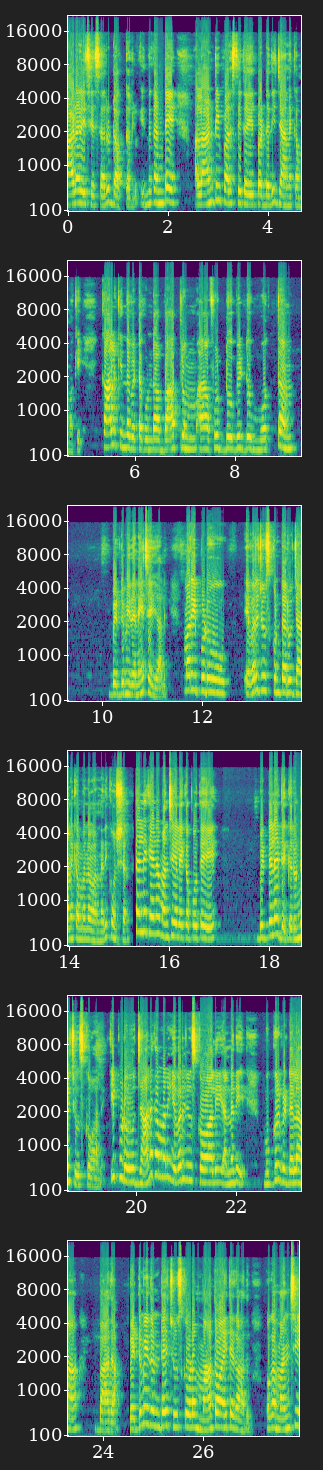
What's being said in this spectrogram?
ఆర్డర్ వేసేసారు డాక్టర్లు. ఎందుకంటే అలాంటి పరిస్థితి ఏర్పడ్డది జానకమ్మకి. కాలు కింద పెట్టకుండా బాత్రూమ్ ఫుడ్ బిడ్డు మొత్తం బెడ్ మీదనే చేయాలి. మరి ఇప్పుడు ఎవరు చూసుకుంటారు జానకమ్మను అన్నది క్వశ్చన్ తల్లికైనా మంచిగా లేకపోతే బిడ్డలే దగ్గరుండి చూసుకోవాలి. ఇప్పుడు జానకమ్మను ఎవరు చూసుకోవాలి అన్నది ముగ్గురు బిడ్డల బాధ. బెడ్ మీద ఉంటే చూసుకోవడం మాతో అయితే కాదు. ఒక మంచి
